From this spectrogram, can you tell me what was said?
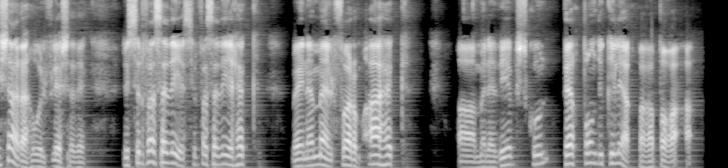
إشارة هو ال flèche هذا لل surface هذه ال surface هذه الهك بينما ال forme ا هك آه مال هذه باش تكون perpendiculaire par rapport à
